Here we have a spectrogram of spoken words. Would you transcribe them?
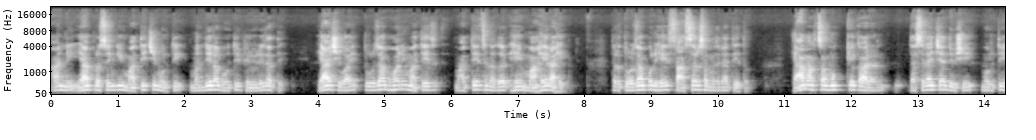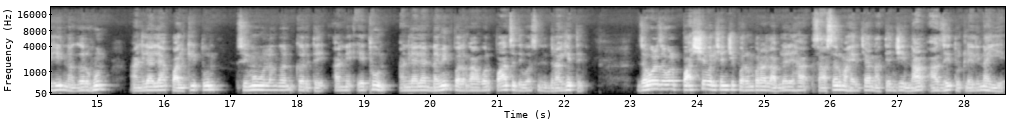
आणि ह्या प्रसंगी मातेची मूर्ती मंदिराभोवती फिरवली जाते. याशिवाय तुळजाभवानी मातेज मातेच नगर हे माहेर आहे. तर तुळजापूर हे सासर समजण्यात येतं. यामागचा मुख्य कारण दसऱ्याच्या दिवशी मूर्ती ही नगरहून आणलेल्या पालखीतून सीमोल्लंघन करते आणि येथून आणलेल्या नवीन पलंगावर पाच दिवस निद्रा घेते. जवळजवळ पाचशे वर्षांची परंपरा लाभलेल्या हा सासर माहेरच्या नात्यांची नाळ आजही तुटलेली नाहीये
